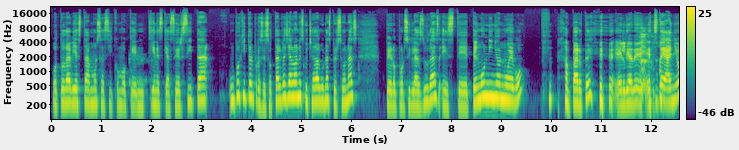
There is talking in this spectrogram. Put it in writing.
o todavía estamos así como que tienes que hacer cita? un poquito el proceso. Tal vez ya lo han escuchado algunas personas, pero por si las dudas, este, tengo un niño nuevo, aparte, el día de este año.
